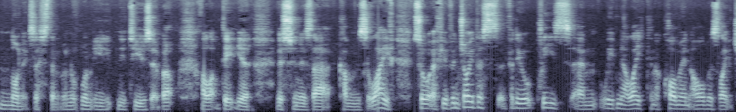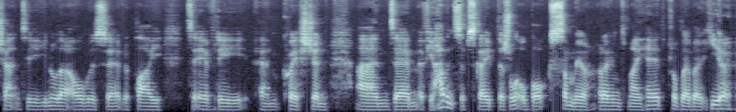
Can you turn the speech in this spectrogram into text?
non-existent. We won't need to use it, but I'll update you as soon as that comes live. So if you've enjoyed this video, please um, leave me a like and a comment. I always like chatting to you. You know that I always uh, reply to every um, question. And um, if you haven't subscribed, there's a little box somewhere around my head, probably about here.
